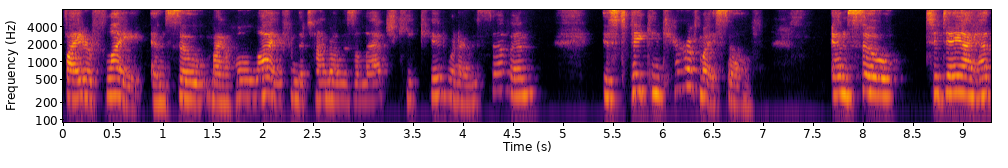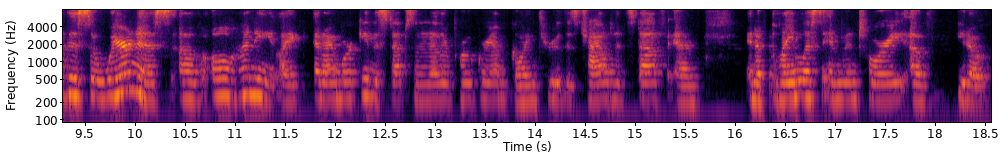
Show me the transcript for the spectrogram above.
fight or flight. And so my whole life, from the time I was a latchkey kid when I was seven, is taking care of myself. And so today I had this awareness of, oh, honey, like, and I'm working the steps in another program, going through this childhood stuff and in a blameless inventory of, you know,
